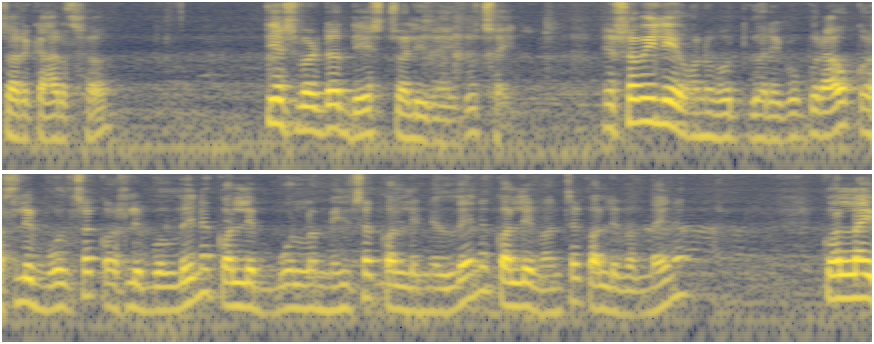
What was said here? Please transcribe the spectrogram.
सरकार छ त्यसबाट देश चलिरहेको छैन। यो सबैले अनुभूत गरेको कुरा हो कसले बोल्छ कसले बोल्दैन कसले बोल्न मिल्छ कसले मिल्दैन कसले भन्छ कसले भन्दैन। कसलाई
